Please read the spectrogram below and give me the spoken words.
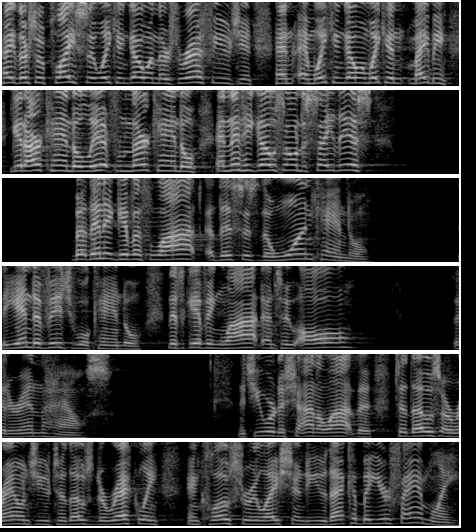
Hey, there's a place that we can go and there's refuge and, and, and we can go and we can maybe get our candle lit from their candle. And then he goes on to say this, but then it giveth light. This is the one candle, the individual candle that's giving light unto all that are in the house. That you were to shine a light to those around you, to those directly in close relation to you. That could be your family.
